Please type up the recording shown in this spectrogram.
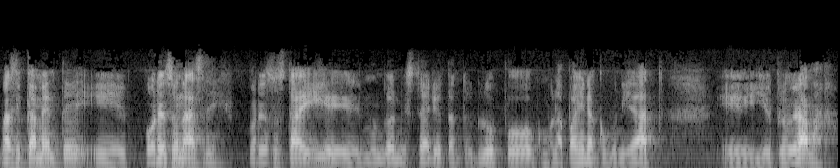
básicamente por eso nace, por eso está ahí el mundo del misterio, tanto el grupo como la página comunidad. Eh, y el programa,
